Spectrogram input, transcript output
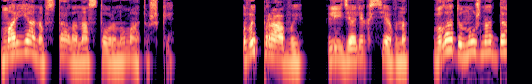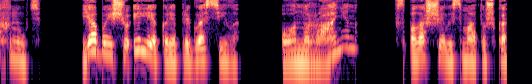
Марьяна встала на сторону матушки. «Вы правы, Лидия Алексеевна, Владу нужно отдохнуть. Я бы еще и лекаря пригласила». «Он ранен?» — всполошилась матушка.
